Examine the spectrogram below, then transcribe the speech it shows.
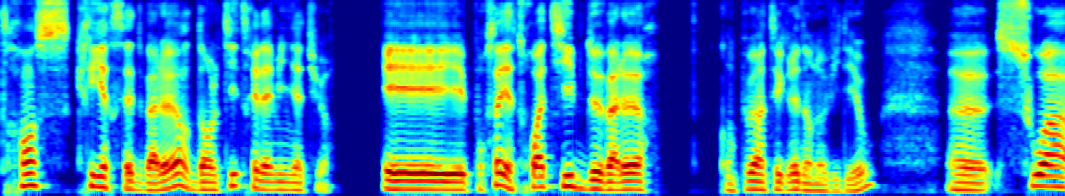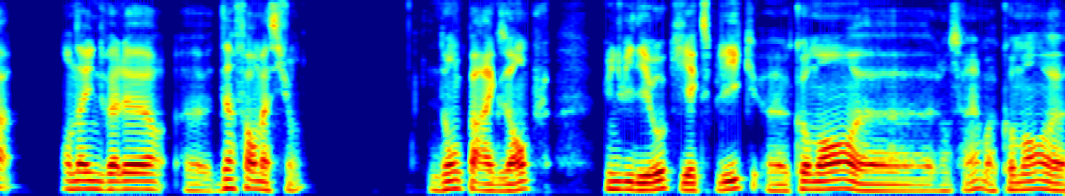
transcrire cette valeur dans le titre et la miniature. Et pour ça, il y a trois types de valeurs qu'on peut intégrer dans nos vidéos. Euh, soit on a une valeur euh, d'information. Donc par exemple, une vidéo qui explique euh, comment, euh, j'en sais rien moi, comment euh,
